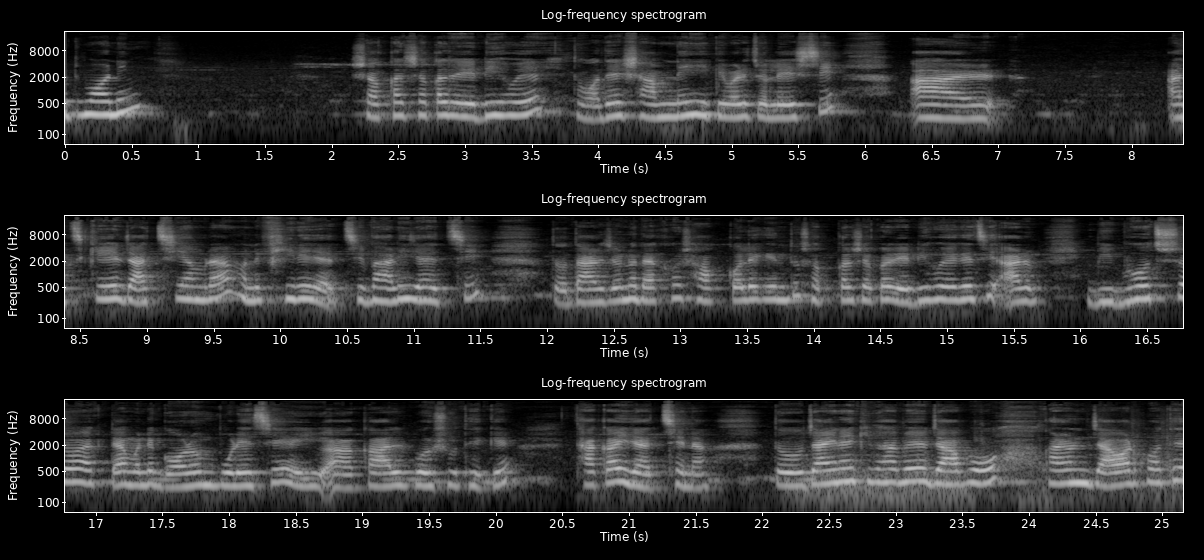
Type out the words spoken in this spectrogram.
গুড মর্নিং। সকাল সকাল রেডি হয়ে তোমাদের সামনেই একেবারে চলে এসেছি। আর আজকে যাচ্ছি আমরা মানে ফিরে যাচ্ছি, বাড়ি যাচ্ছি। তো তার জন্য দেখো সকলে কিন্তু সকাল সকাল রেডি হয়ে গেছি। আর বিভৎস একটা মানে গরম পড়েছে এই কাল পরশু থেকে। থাকাই যাচ্ছে না। তো জানি না কীভাবে যাব, কারণ যাওয়ার পথে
